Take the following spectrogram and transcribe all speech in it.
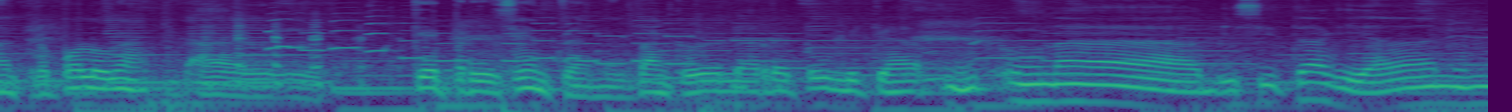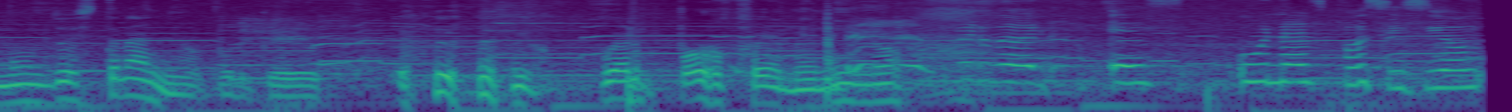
antropóloga, que presenta en el Banco de la República una visita guiada en un mundo extraño, porque cuerpo femenino... Perdón, es una exposición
